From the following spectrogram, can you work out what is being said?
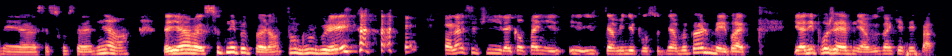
mais euh, ça se trouve, ça va venir. Hein. D'ailleurs, euh, soutenez Popol, hein, tant que vous voulez. enfin, là, c'est fini, la campagne est, terminée pour soutenir Popol, mais bref, il y a des projets à venir, vous inquiétez pas.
